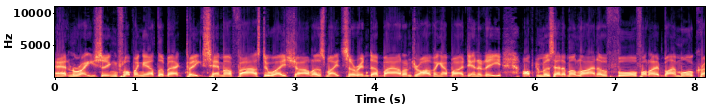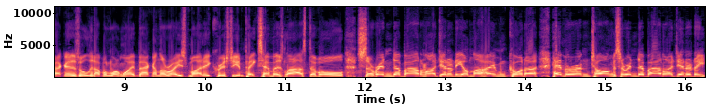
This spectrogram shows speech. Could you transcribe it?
And racing, flopping out the back peaks. Hammer fast away. Charlotte's mate Surrender Bale and driving up Identity. Optimus Adam a line of four, followed by more crackers. All lit up a long way back on the race. Mighty Christian Peaks Hammer's last of all. Surrender Bale and Identity on the home corner. Hammer and Tong. Surrender Bale Identity.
